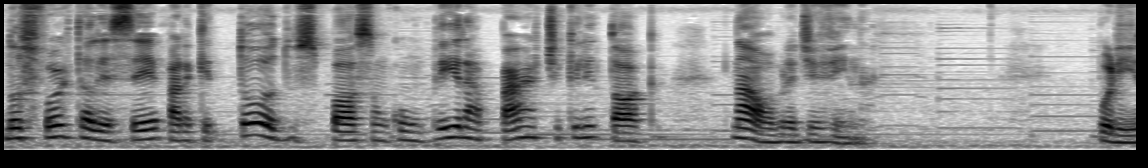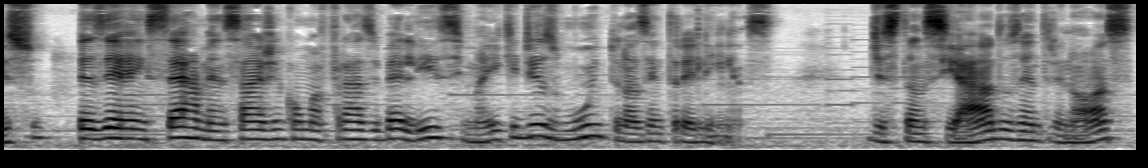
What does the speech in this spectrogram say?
nos fortalecer para que todos possam cumprir a parte que lhe toca na obra divina. Por isso, Bezerra encerra a mensagem com uma frase belíssima e que diz muito nas entrelinhas: Distanciados entre nós,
